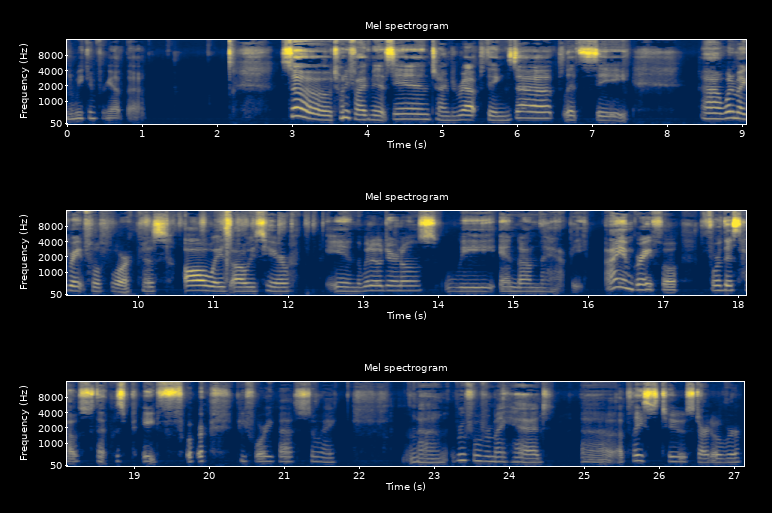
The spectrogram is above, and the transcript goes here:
And we can forget that. So, 25 minutes in, time to wrap things up. Let's see. Uh, what am I grateful for? Because always, always here in the Widow Journals, we end on the happy. I am grateful for this house that was paid for before he passed away. Uh, roof over my head, uh, a place to start over.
